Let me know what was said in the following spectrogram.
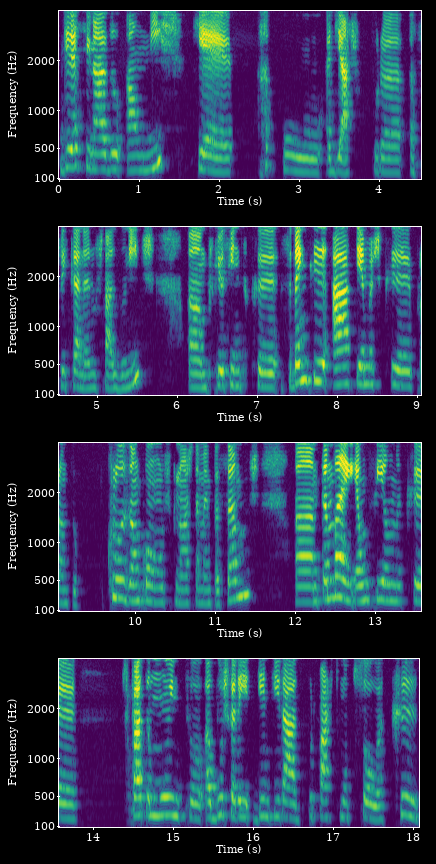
direcionado a um nicho que é o, a diáspora africana nos Estados Unidos, um, porque eu sinto que, se bem que há temas que, pronto, cruzam com os que nós também passamos, um, também é um filme que trata muito a busca de identidade por parte de uma pessoa que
